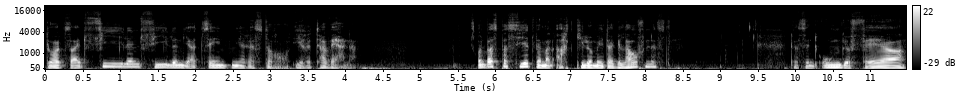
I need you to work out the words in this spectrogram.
dort seit vielen, vielen Jahrzehnten ihr Restaurant, ihre Taverne. Und was passiert, wenn man acht Kilometer gelaufen ist? Das sind ungefähr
